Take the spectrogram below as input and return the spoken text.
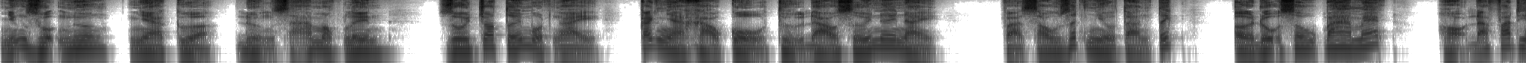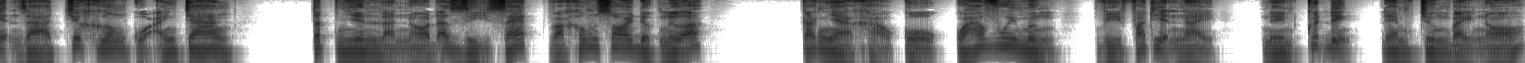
những ruộng nương, nhà cửa, đường xá mọc lên. Rồi cho tới một ngày, các nhà khảo cổ thử đào sới nơi này. Và sau rất nhiều tàn tích, ở độ sâu 3 mét, họ đã phát hiện ra chiếc gương của anh Trang. Tất nhiên là nó đã dì xét và không soi được nữa. Các nhà khảo cổ quá vui mừng vì phát hiện này nên quyết định đem trưng bày nó.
